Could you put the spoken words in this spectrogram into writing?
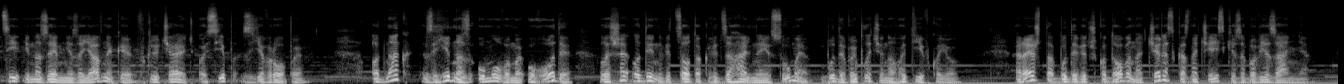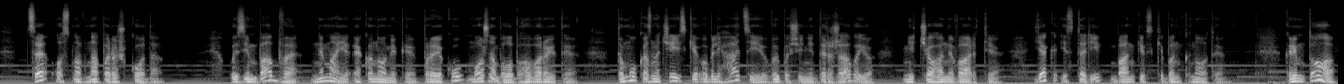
ці іноземні заявники включають осіб з Європи. Однак, згідно з умовами угоди, лише 1% від загальної суми буде виплачено готівкою. Решта буде відшкодована через казначейські зобов'язання. Це основна перешкода. У Зімбабве немає економіки, про яку можна було б говорити, тому казначейські облігації, випущені державою, нічого не варті, як і старі банківські банкноти. Крім того,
